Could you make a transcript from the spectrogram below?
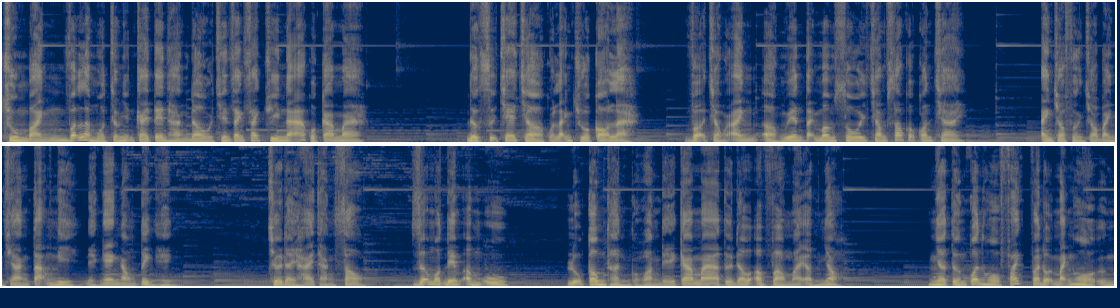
Chùm bánh vẫn là một trong những cái tên hàng đầu trên danh sách truy nã của Kama. Được sự che chở của lãnh chúa Cỏ Lả, vợ chồng anh ở nguyên tại mâm xôi chăm sóc cậu con trai. Anh cho phường trò bánh tráng tạm nghỉ để nghe ngóng tình hình. Chưa đầy hai tháng sau, giữa một đêm âm u lũ công thần của hoàng đế Kama từ đâu ập vào mái ấm nhỏ. Nhờ tướng quân hổ phách và đội mãnh hổ ứng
